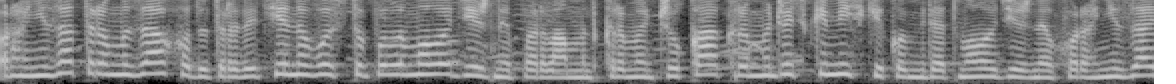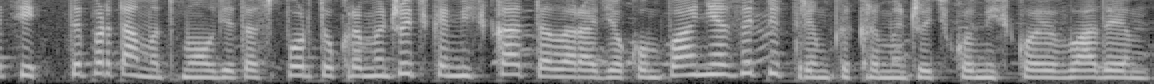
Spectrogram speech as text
Організаторами заходу традиційно виступили молодіжний парламент Кременчука, Кременчуцький міський комітет молодіжних організацій, департамент молоді та спорту, Кременчуцька міська телерадіокомпанія за підтримки Кременчуцької міської влади.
